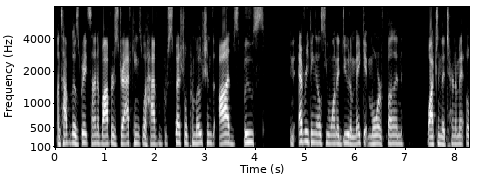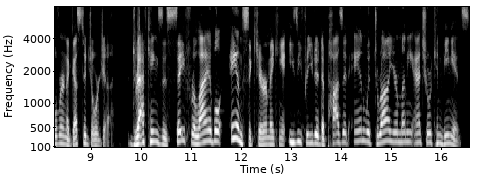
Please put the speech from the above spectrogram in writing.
On top of those great sign up offers, DraftKings will have special promotions, odds boosts, and everything else you want to do to make it more fun watching the tournament over in Augusta, Georgia. DraftKings is safe, reliable, and secure, making it easy for you to deposit and withdraw your money at your convenience.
